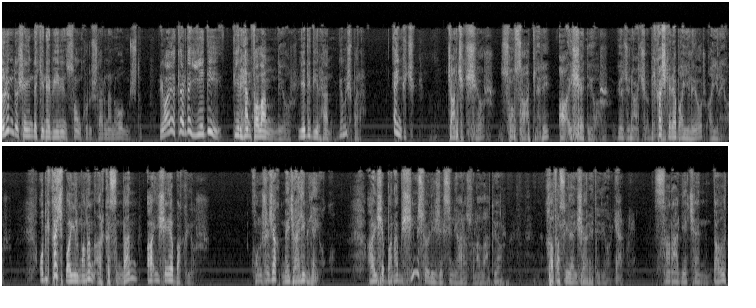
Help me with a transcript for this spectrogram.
ölüm döşeğindeki Nebi'nin son kuruşlarına ne olmuştu? Rivayetlerde yedi dirhem falan diyor. Yedi dirhem, gümüş para. En küçük. Can çekişiyor. Son saatleri Aişe diyor. Gözünü açıyor. Birkaç kere bayılıyor, ayılıyor. O birkaç bayılmanın arkasından Aişe'ye bakıyor. Konuşacak mecali bile yok. Ayşe bana bir şey mi söyleyeceksin ya Resulallah diyor. Kafasıyla işaret ediyor gel buraya. Sana geçen dağıt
